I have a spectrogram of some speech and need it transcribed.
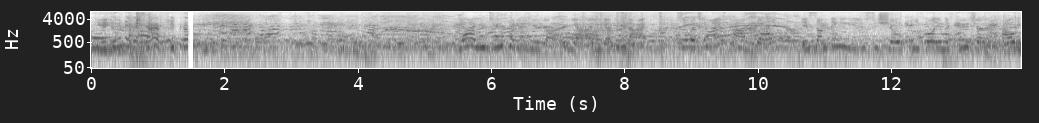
You're doing a good job. Keep going. Yeah, you do put it in your yard. Yeah, you get through that. So a time capsule is something you use to show people in the future how you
